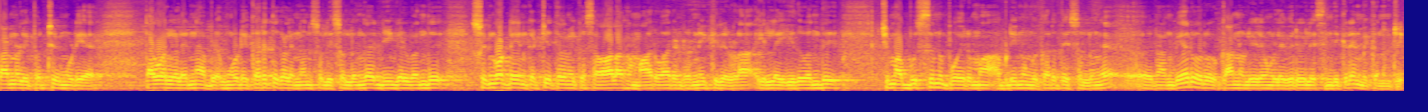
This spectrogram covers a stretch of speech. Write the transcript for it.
காணொலி பற்றி உங்களுடைய தகவல்கள் என்ன அப்படி உங்களுடைய கருத்துக்கள் என்னன்னு சொல்லி சொல்லுங்கள் நீங்கள் வந்து செங்கோட்டையன் கட்சி தலைமைக்கு சவாலாக மாறுவார் என்று நினைக்கிறீர்களா? இல்லை இது வந்து சும்மா புஷ்ஷுன்னு போயிருமா அப்படின்னு உங்கள் கருத்தை சொல்லுங்கள் நான் வேறொரு காணொளியில் உங்களை விரைவில் சந்திக்கிறேன். மிக்க நன்றி.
